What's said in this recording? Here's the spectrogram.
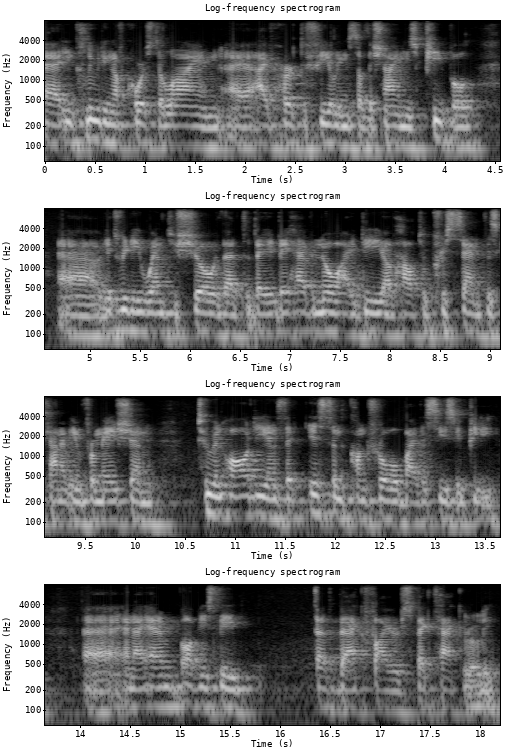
uh, including, of course, the line, uh, I've hurt the feelings of the Chinese people. Uh, it really went to show that they, they have no idea of how to present this kind of information to an audience that isn't controlled by the CCP. Uh, and I am obviously that backfired spectacularly.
